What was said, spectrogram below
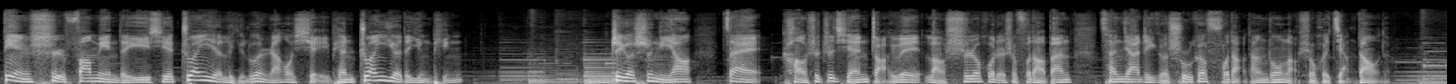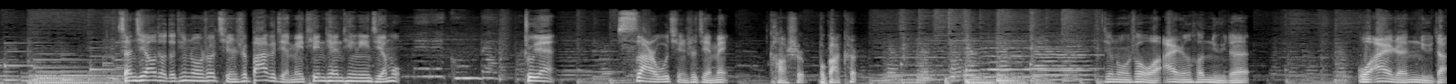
电视方面的一些专业理论，然后写一篇专业的影评。这个是你要在考试之前找一位老师或者是辅导班参加这个数科辅导当中，老师会讲到的。三七幺九的听众说：“寝室八个姐妹天天听您节目，祝愿四二五寝室姐妹考试不挂科。”听众说：“我爱人和女的，我爱人女的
